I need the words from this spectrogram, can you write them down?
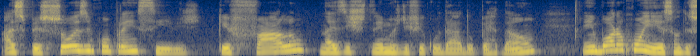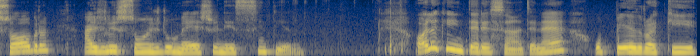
as pessoas incompreensíveis que falam nas extremas dificuldades do perdão, embora conheçam de sobra as lições do Mestre nesse sentido. Olha que interessante, né? O Pedro aqui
